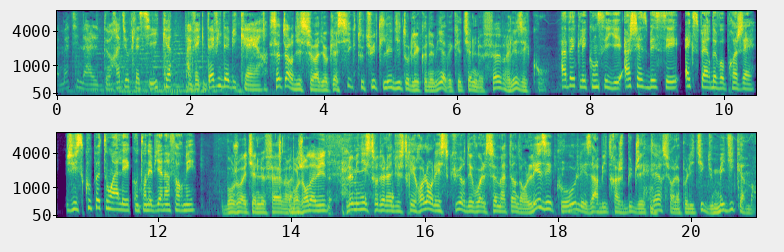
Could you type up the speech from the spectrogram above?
La matinale de Radio Classique avec David Abiker. 7h10 sur Radio Classique, tout de suite l'édito de l'économie avec Étienne Lefebvre et les échos. Avec les conseillers HSBC, experts de vos projets. Jusqu'où peut-on aller quand on est bien informé? Bonjour Étienne Lefebvre. Bonjour David. Le ministre de l'Industrie Roland Lescure dévoile ce matin dans Les Échos les arbitrages budgétaires sur la politique du médicament.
